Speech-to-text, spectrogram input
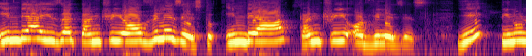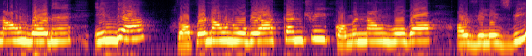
India is a country of villages तो इंडिया कंट्री और विलेजेस ये तीनों नाउन वर्ड हैं। इंडिया प्रॉपर नाउन हो गया। कंट्री कॉमन नाउन होगा। और विलेज भी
